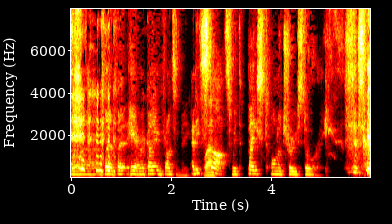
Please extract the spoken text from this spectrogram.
uh, but, but here I've got it in front of me, and it Wow. starts with "based on a true story." so,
